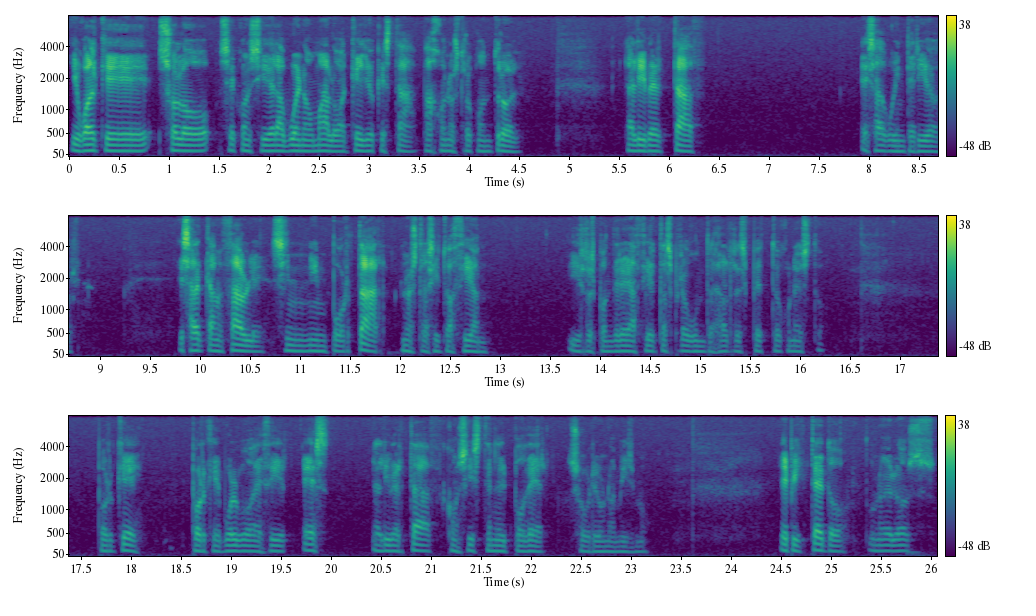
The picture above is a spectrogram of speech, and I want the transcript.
Igual que solo se considera bueno o malo aquello que está bajo nuestro control, la libertad es algo interior, es alcanzable sin importar nuestra situación. Y responderé a ciertas preguntas al respecto con esto. ¿Por qué? Porque vuelvo a decir, es la libertad consiste en el poder sobre uno mismo. Epicteto, uno de los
